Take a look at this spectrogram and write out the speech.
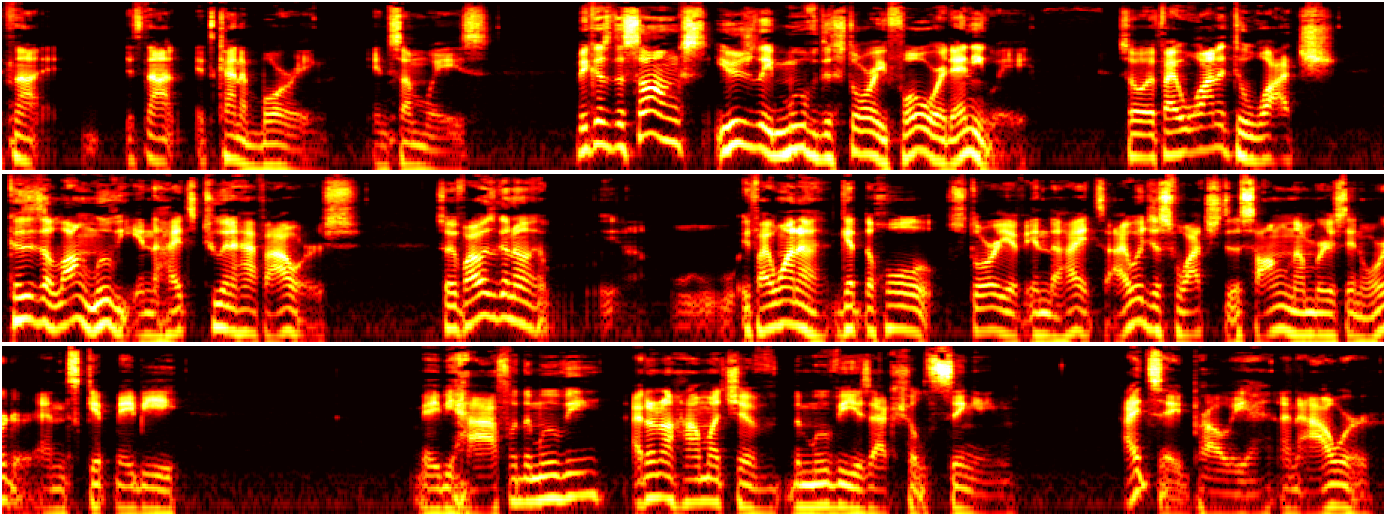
It's not. It's not. It's kind of boring in some ways because the songs usually move the story forward anyway. So if I wanted to watch, because it's a long movie, In the Heights, two and a half hours. So if I was gonna if I want to get the whole story of In the Heights, I would just watch the song numbers in order and skip maybe maybe half of the movie. I don't know how much of the movie is actual singing. I'd say probably an hour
